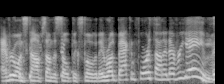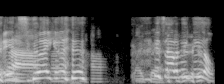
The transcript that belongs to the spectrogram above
everyone stomps on the Celtics logo. They run back and forth on it every game. It's like Like it's not a big deal.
